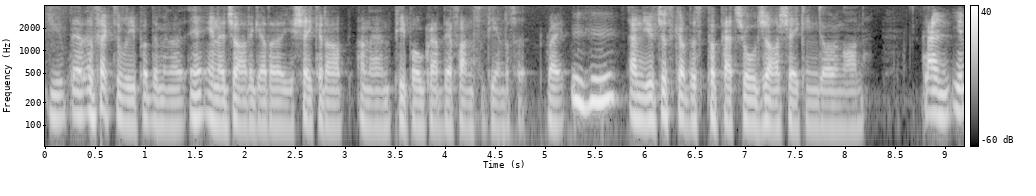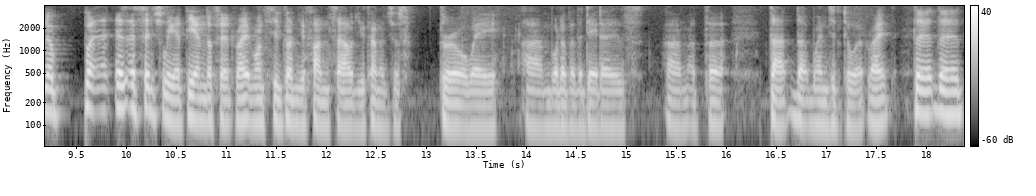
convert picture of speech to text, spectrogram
you effectively put them in a in a jar together. You shake it up, and then people grab their funds at the end of it, right? Mm-hmm. And you've just got this perpetual jar shaking going on, and you know, but essentially at the end of it, right? Once you've gotten your funds out, you kind of just throw away um, whatever the data is um, at the that that went into it, right? The the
